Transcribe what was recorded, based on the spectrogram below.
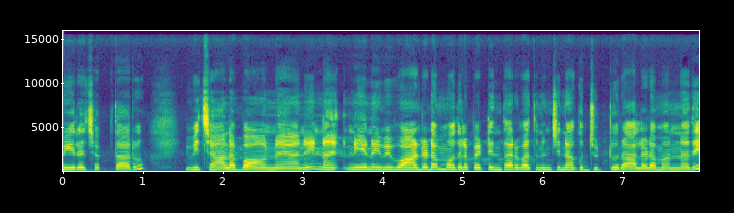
మీరే చెప్తారు. ఇవి చాలా బాగున్నాయని. నేను ఇవి వాడడం మొదలుపెట్టిన తర్వాత నుంచి నాకు జుట్టు రాలడం అన్నది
